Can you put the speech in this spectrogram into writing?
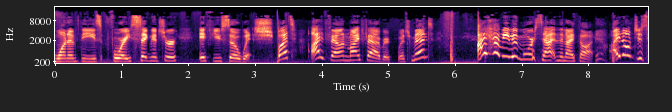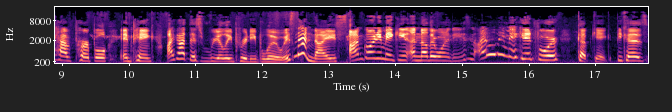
one of these for a signature if you so wish. But I found my fabric, which meant I have even more satin than I thought. I don't just have purple and pink. I got this really pretty blue. Isn't that nice? I'm going to be making another one of these and I will be making it for Cupcake because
